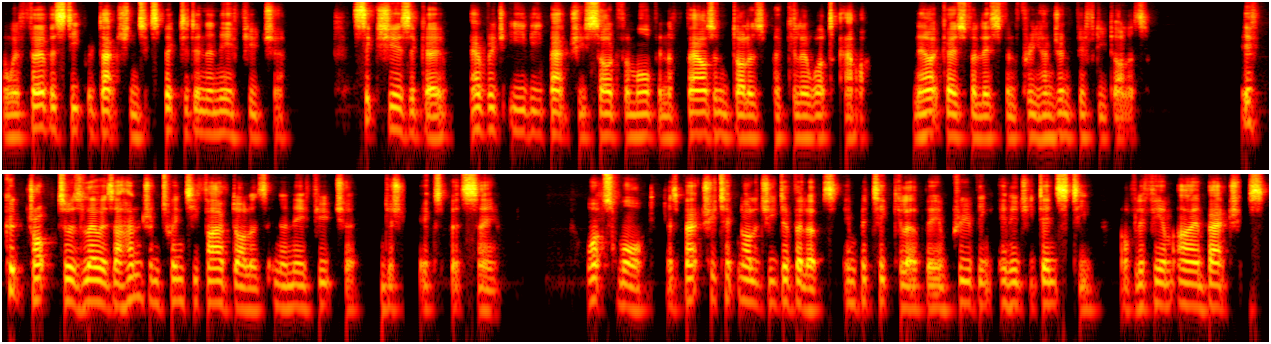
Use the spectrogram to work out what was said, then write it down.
and with further steep reductions expected in the near future. Six years ago, average EV battery sold for more than $1,000 per kilowatt hour. Now it goes for less than $350. It could drop to as low as $125 in the near future, industry experts say. What's more, as battery technology develops, in particular the improving energy density of lithium ion batteries,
